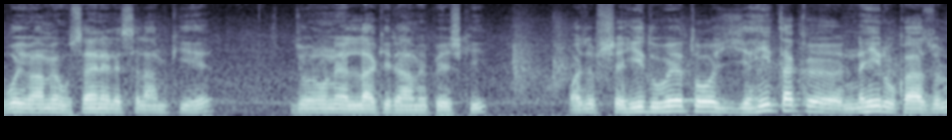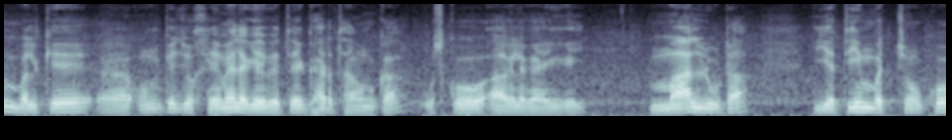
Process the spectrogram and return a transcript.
वो इमाम हुसैन आसमाम की है, जो उन्होंने अल्लाह की राह में पेश की। और जब शहीद हुए तो यहीं तक नहीं रुका जुल्म, बल्कि उनके जो खेमे लगे हुए थे, घर था उनका, उसको आग लगाई गई, माल लूटा, यतीम बच्चों को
